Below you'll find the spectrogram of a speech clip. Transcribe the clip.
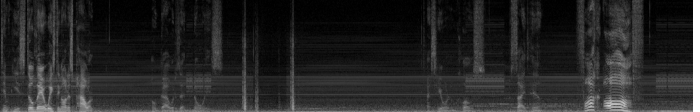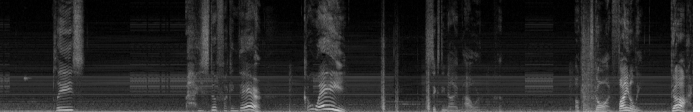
Damn it, he is still there, wasting all his power. Oh god, what is that noise? I see one of them close. beside him. Fuck off! Please? He's still fucking there. Go away! 69 power. okay, he's gone. Finally! God!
